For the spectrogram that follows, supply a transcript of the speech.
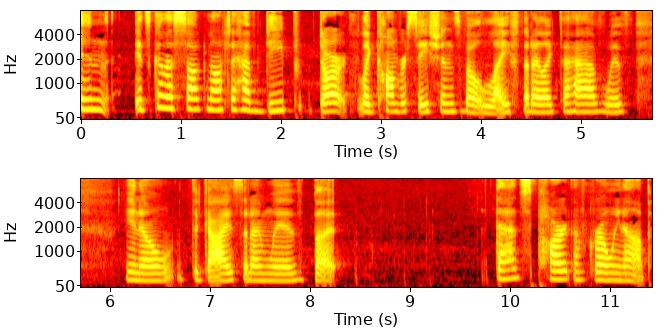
And it's going to suck not to have deep, dark, like conversations about life that I like to have with, you know, the guys that I'm with, but that's part of growing up.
